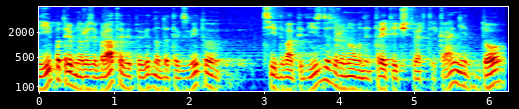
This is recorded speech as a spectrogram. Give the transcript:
її потрібно розібрати відповідно до техзвіту. Ці два під'їзди зруйновані третій четвертий крайній до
